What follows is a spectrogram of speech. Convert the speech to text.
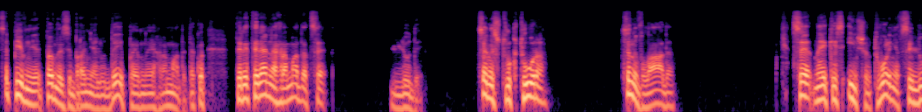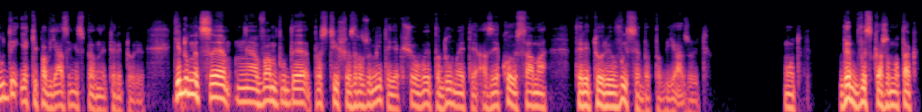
це певні, певне зібрання людей, певної громади. Так от, територіальна громада це люди. Це не структура, це не влада, це не якесь інше утворення, це люди, які пов'язані з певною територією. Я думаю, це вам буде простіше зрозуміти, якщо ви подумаєте, а з якою саме територією ви себе пов'язуєте. От. Де б ви, скажімо так,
